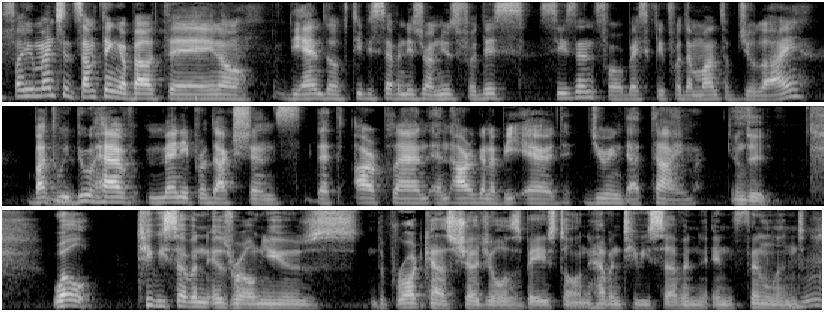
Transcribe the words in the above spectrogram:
So you mentioned something about the, you know, the end of TV7 Israel News for this season, for basically for the month of July. But mm. we do have many productions that are planned and are going to be aired during that time. Indeed. Well, TV7 Israel News, the broadcast schedule is based on Heaven TV7 in Finland. Mm-hmm.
